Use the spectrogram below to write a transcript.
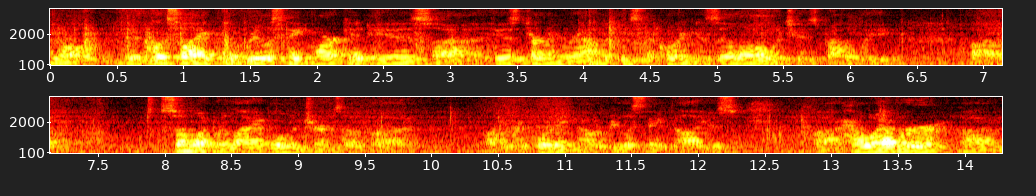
you know, it looks like the real estate market is, uh, is turning around, at least according to Zillow, which is probably, uh, somewhat reliable in terms of, uh, uh, reporting, uh, real estate values. Uh, However, um,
